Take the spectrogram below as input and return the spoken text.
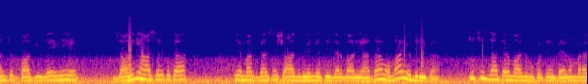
ہنچک پاکیزگی ظاہری حاصل کتا، یہ مرد کا سے شاد بگندے درباری آتا وہ ما یدری کا۔ چی چیز ذاتر معلوم کوتے ہیں پیغمبرہ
